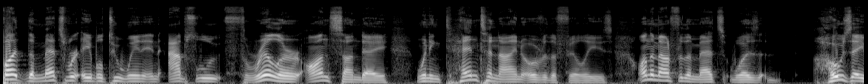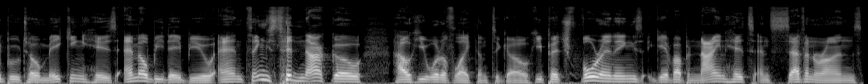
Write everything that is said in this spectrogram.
But the Mets were able to win an absolute thriller on Sunday, winning 10 to 9 over the Phillies. On the mound for the Mets was Jose Butto making his MLB debut, and things did not go how he would have liked them to go. He pitched four innings, gave up nine hits and seven runs.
